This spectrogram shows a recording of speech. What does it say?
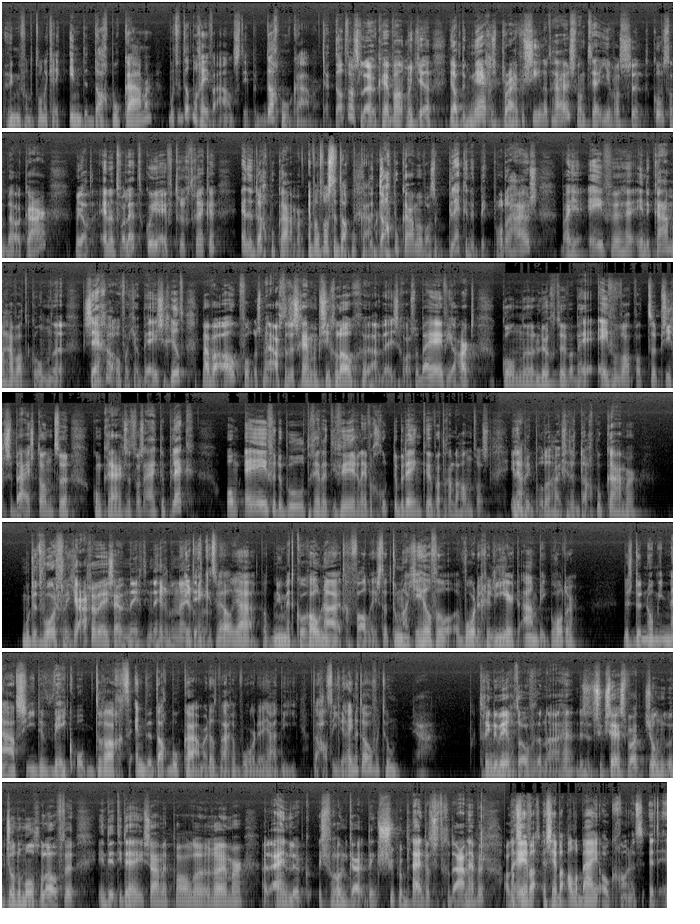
Humi van de Tonnekreek in de dagboekkamer. Moeten we dat nog even aanstippen? De dagboekkamer. Ja, dat was leuk, hè? Want, want je, je had natuurlijk nergens privacy in dat huis, want hè, je was eh, constant bij elkaar. Maar je had en een toilet, kon je even terugtrekken, en de dagboekkamer. En wat was de dagboekkamer? De dagboekkamer was een plek in het Big Brother huis waar je even in de camera wat kon eh, zeggen over wat jou bezig hield. Maar waar ook volgens mij achter de schermen een psycholoog eh, aanwezig was. Waarbij je even je hart kon eh, luchten, waarbij je even wat, wat psychische bijstand kon krijgen. Dus dat was eigenlijk de plek om even de boel te relativeren en even goed te bedenken wat er aan de hand was. In Ja. het Big Brother huisje, de dagboekkamer. Moet het woord van het jaar geweest zijn in 1999. Ik denk het wel, ja. Wat nu met corona het geval is. Dat toen had je heel veel woorden gelieerd aan Big Brother. Dus de nominatie, de weekopdracht en de dagboekkamer. Dat waren woorden, ja, die, daar had iedereen het over toen. Het ging de wereld over daarna. Hè? Dus het succes wat John, John de Mol geloofde in dit idee, samen met Paul eh, Reumer. Uiteindelijk is Veronica, denk ik, super blij dat ze het gedaan hebben. Al Want ze, heeft- hebben, ze hebben allebei ook gewoon het, het,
